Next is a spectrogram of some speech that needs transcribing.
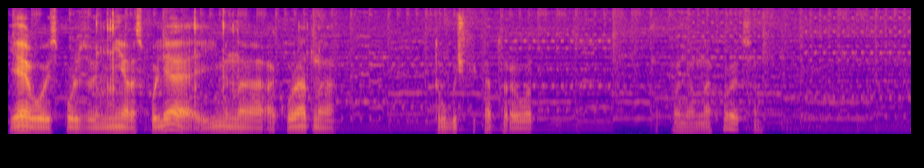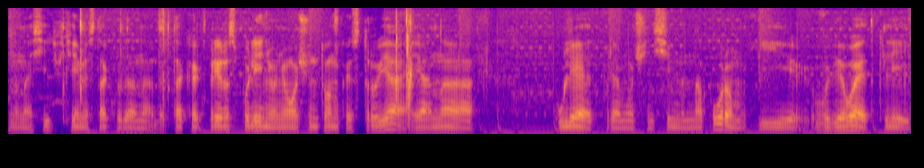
Я его использую не распыляя, а именно аккуратно трубочкой, которая вот в нем находится, наносить в те места, куда надо. Так как при распылении у него очень тонкая струя, и она пуляет прям очень сильным напором и выбивает клей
